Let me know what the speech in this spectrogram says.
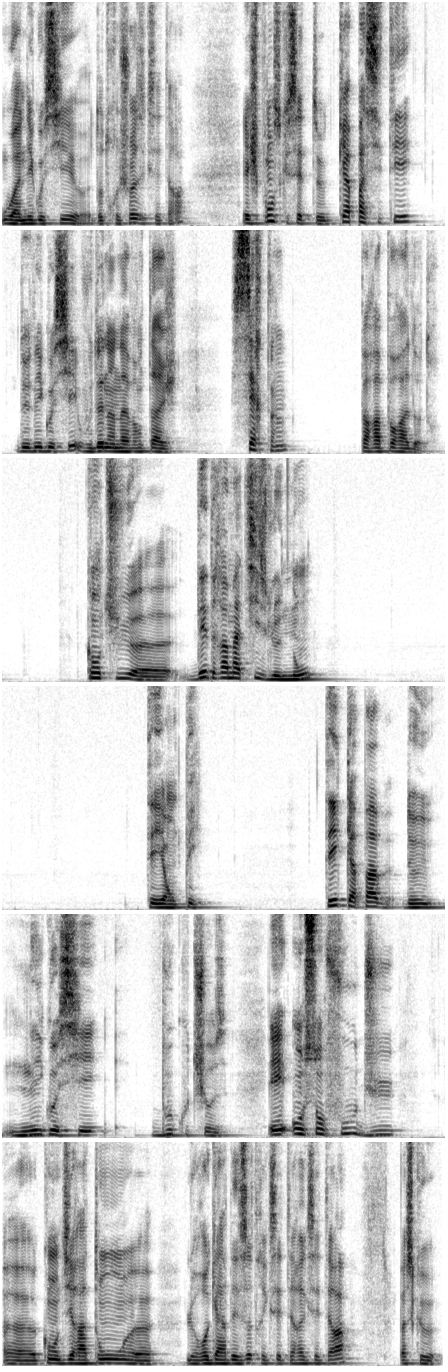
ou à négocier euh, d'autres choses, etc. Et je pense que cette capacité de négocier vous donne un avantage certain par rapport à d'autres. Quand tu euh, dédramatises le non, t'es en paix. T'es capable de négocier beaucoup de choses. Et on s'en fout du euh, quand dira-t-on, euh, le regard des autres, etc., etc. Parce que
